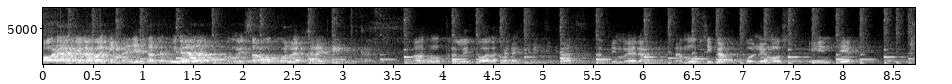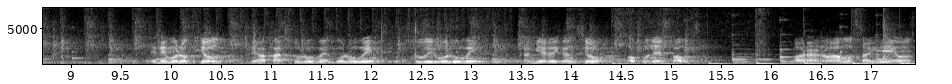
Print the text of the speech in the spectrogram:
Ahora que la máquina ya está terminada, comenzamos con las características. Vamos a mostrarle todas las características. La primera, la música, ponemos Enter. Tenemos la opción de bajar su volumen, volumen, subir volumen, cambiar de canción o poner pausa. Ahora nos vamos a videos,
